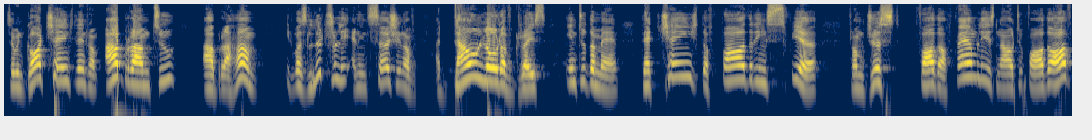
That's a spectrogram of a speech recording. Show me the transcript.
So when God changed the name from Abram to Abraham, it was literally an insertion of a download of grace into the man that changed the fathering sphere from just father of families now to father of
